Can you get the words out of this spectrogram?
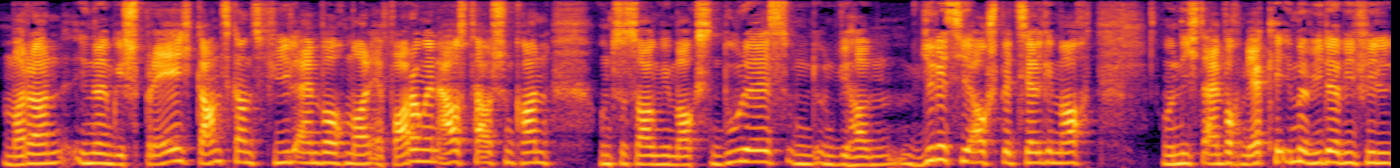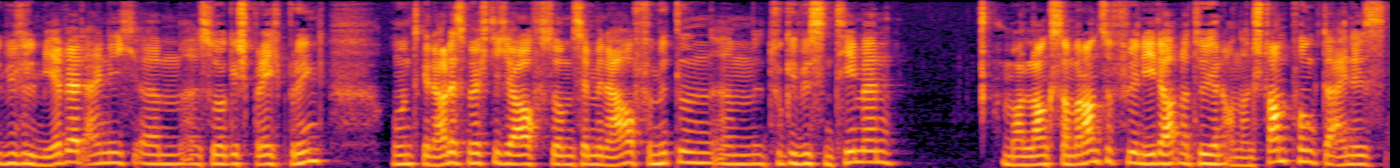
man dann in einem Gespräch ganz, ganz viel einfach mal Erfahrungen austauschen kann und zu sagen, wie magst du das und, und wie haben wir das hier auch speziell gemacht und nicht einfach merke immer wieder, wie viel, wie viel Mehrwert eigentlich ähm, so ein Gespräch bringt und genau das möchte ich auch so am Seminar auch vermitteln ähm, zu gewissen Themen, mal langsam ranzuführen. Jeder hat natürlich einen anderen Standpunkt. Der eine ist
